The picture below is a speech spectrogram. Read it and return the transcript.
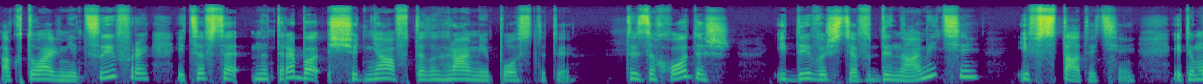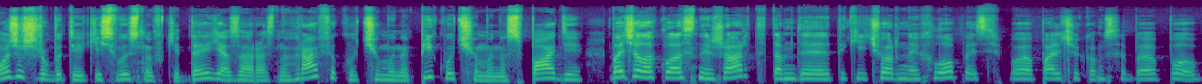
актуальні цифри, і це все не треба щодня в телеграмі постити. Ти заходиш і дивишся в динаміці. І в статиці, і ти можеш робити якісь висновки, де я зараз на графіку, чи ми на піку, чи ми на спаді. Бачила класний жарт, там, де такий чорний хлопець пальчиком себе по,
